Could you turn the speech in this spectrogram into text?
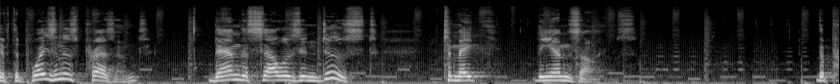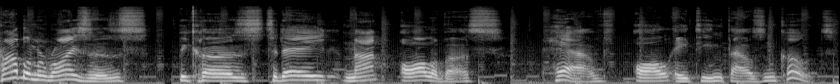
If the poison is present, then the cell is induced to make the enzymes. The problem arises because today not all of us have all 18,000 codes.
